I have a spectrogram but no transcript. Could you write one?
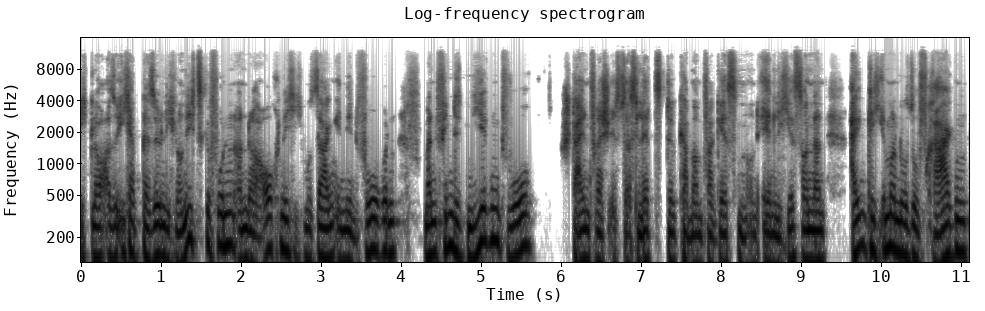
ich glaube, also ich habe persönlich noch nichts gefunden, andere auch nicht. Ich muss sagen, in den Foren, man findet nirgendwo, Steinfresh ist das letzte, kann man vergessen und ähnliches, sondern eigentlich immer nur so Fragen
